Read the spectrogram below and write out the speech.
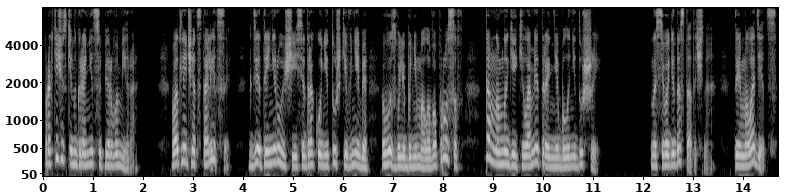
практически на границе Первого мира. В отличие от столицы, где тренирующиеся драконьи тушки в небе вызвали бы немало вопросов, там на многие километры не было ни души. «На сегодня достаточно. Ты молодец»,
